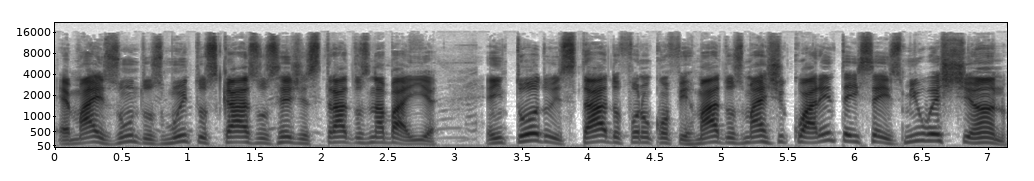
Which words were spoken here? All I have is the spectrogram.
É mais um dos muitos casos registrados na Bahia. Em todo o estado foram confirmados mais de 46 mil este ano,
